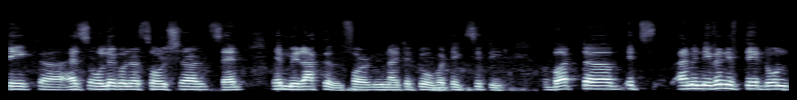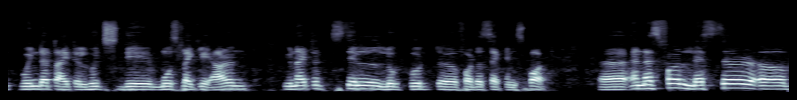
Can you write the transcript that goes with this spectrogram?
take, uh, as Ole Gunnar Solskjaer said, a miracle for United to overtake City. But uh, it's, I mean, even if they don't win the title, which they most likely aren't, United still look good uh, for the second spot. Uh, and as for Leicester, uh,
